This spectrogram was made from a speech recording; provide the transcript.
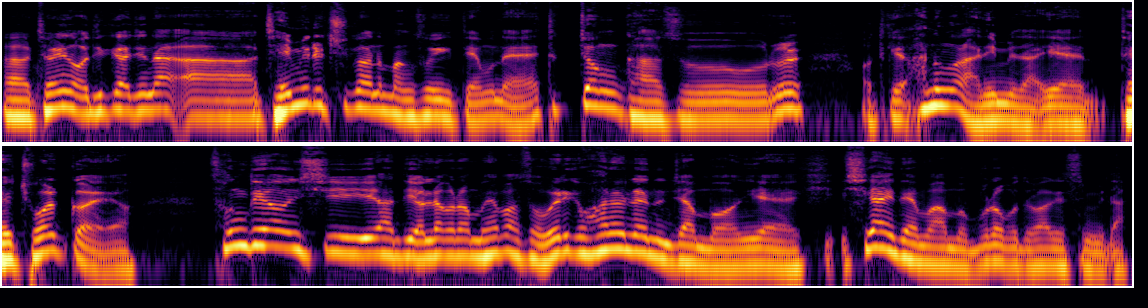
아, 저희는 어디까지나 아, 재미를 추구하는 방송이기 때문에 특정 가수를 어떻게 하는 건 아닙니다. 예, 대충 할 거예요. 성대현 씨한테 연락을 한번 해봐서 왜 이렇게 화를 냈는지 한번 예 시- 시간이 되면 한번 물어보도록 하겠습니다.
